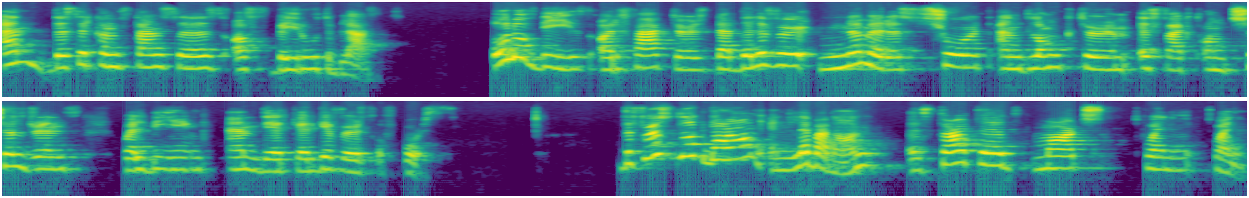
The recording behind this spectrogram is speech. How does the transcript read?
and the circumstances of Beirut blast. All of these are factors that deliver numerous short and long-term effect on children's well-being and their caregivers, of course. The first lockdown in Lebanon uh, started March 2020.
